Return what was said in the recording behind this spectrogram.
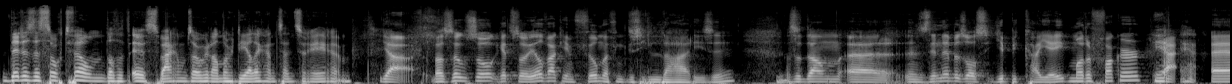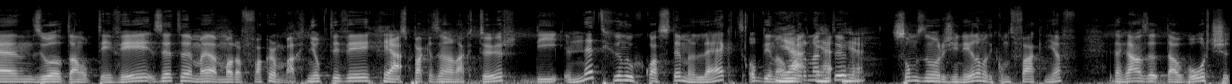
dit is de soort film dat het is. Waarom zou je dan nog delen gaan censureren? Ja, maar zo, je hebt zo heel vaak in film, dat vind ik dus hilarisch, hè. Dat ze dan eh, een zin hebben zoals yippie motherfucker. Ja, ja. En ze willen het dan op tv zetten, maar ja, motherfucker mag niet op tv. Ja. Dus pakken ze een acteur die net genoeg qua stemmen lijkt op die andere ja, acteur. ja. Soms een originele, maar die komt vaak niet af. Dan gaan ze dat woordje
